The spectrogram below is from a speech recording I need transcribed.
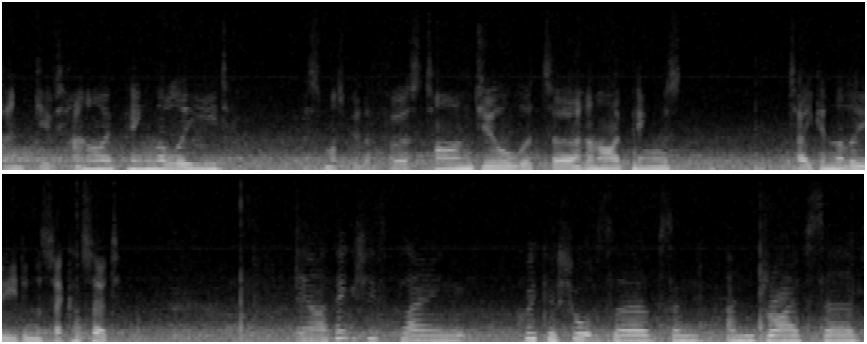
and gives Han Ai-ping the lead. This must be the first time, Jill, that uh, Han Ai-ping's taken the lead in the second set. Yeah, I think she's playing quicker short serves and, and drive serves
